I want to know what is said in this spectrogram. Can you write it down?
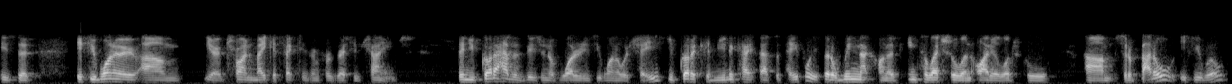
is that if you want to, um, you know, try and make effective and progressive change, then you've got to have a vision of what it is you want to achieve. You've got to communicate that to people. You've got to win that kind of intellectual and ideological um, sort of battle, if you will.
